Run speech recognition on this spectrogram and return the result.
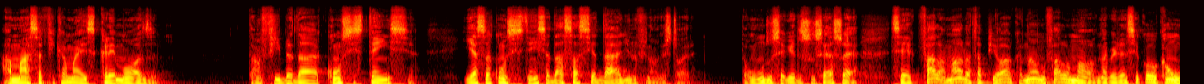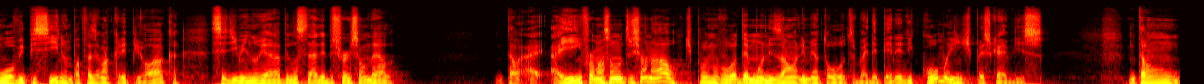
a massa fica mais cremosa. Então a fibra dá consistência. E essa consistência dá saciedade no final da história. Então um dos segredos do sucesso é, você fala mal da tapioca? Não, não falo mal. Na verdade, você colocar um ovo e piscina para fazer uma crepioca, você diminui a velocidade de absorção dela. Então, aí é informação nutricional. Tipo, eu não vou demonizar um alimento ou outro, vai depender de como a gente prescreve isso. Então,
